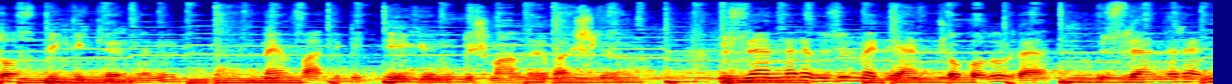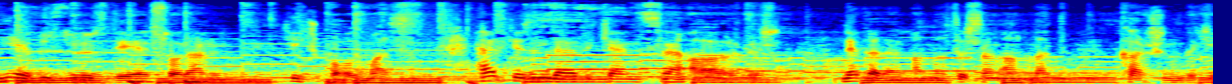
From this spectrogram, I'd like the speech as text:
Dost bildiklerinin menfaati bittiği gün düşmanlığı başlıyor. Üzülenlere üzülme diyen çok olur da üzülenlere niye üzdünüz diye soran hiç olmaz. Herkesin derdi kendisine ağırdır. Ne kadar anlatırsan anlat, karşındaki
